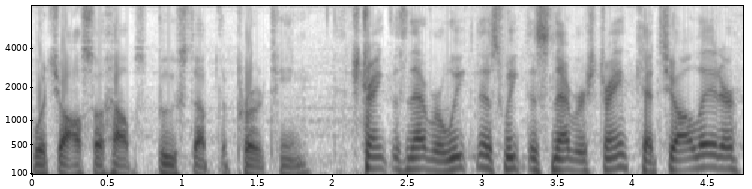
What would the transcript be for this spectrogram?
which also helps boost up the protein. Strength is never weakness, weakness never strength. Catch y'all later.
